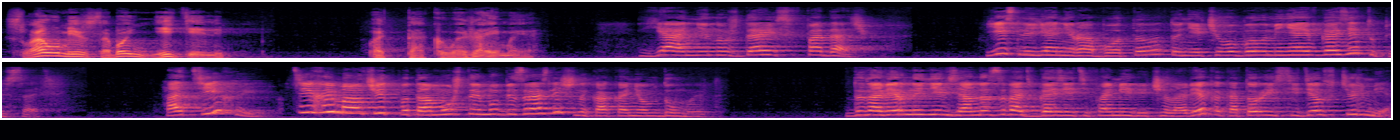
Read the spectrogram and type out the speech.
славу между собой не делим. Вот так, уважаемая. Я не нуждаюсь в подачках. Если я не работала, то нечего было меня и в газету писать. А Тихий? Тихий молчит, потому что ему безразлично, как о нем думают. Да, наверное, нельзя называть в газете фамилию человека, который сидел в тюрьме.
